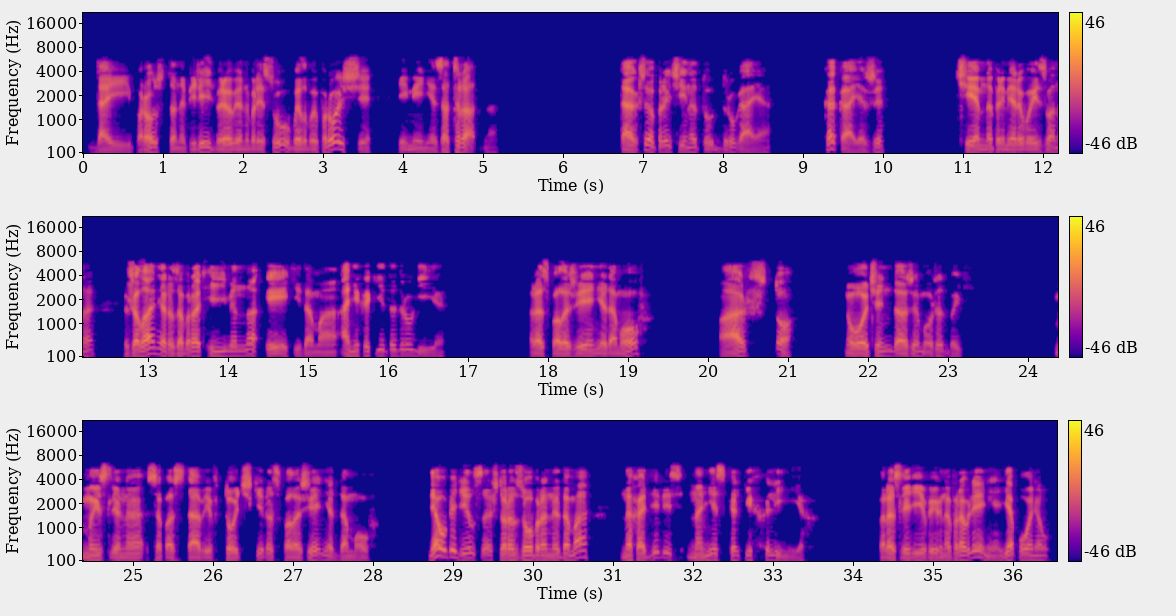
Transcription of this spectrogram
Да и просто напилить бревен в лесу было бы проще и менее затратно. Так что причина тут другая. Какая же? Чем, например, вызвано желание разобрать именно эти дома, а не какие-то другие? Расположение домов? А что? Ну, очень даже может быть. Мысленно сопоставив точки расположения домов, я убедился, что разобранные дома находились на нескольких линиях. Проследив их направление, я понял,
